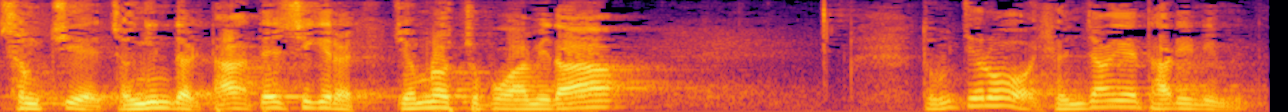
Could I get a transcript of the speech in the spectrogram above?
성취의 정인들 다 되시기를 점으로 축복합니다. 두 번째로 현장의 달인입니다.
